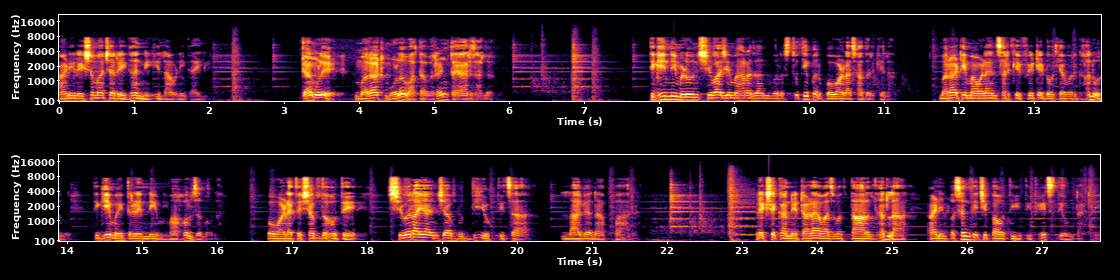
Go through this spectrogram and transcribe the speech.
आणि रेशमाच्या रेघांनी ही लावणी गायली. त्यामुळे मराठमोळं वातावरण तयार झालं. तिघींनी मिळून शिवाजी महाराजांवर स्तुतीपर पोवाडा सादर केला. मराठी मावळ्यांसारखे फेटे डोक्यावर घालून तिघी मैत्रिणींनी माहोल जमवला. पोवाड्याचे शब्द होते शिवरायांच्या बुद्धियुक्तीचा लागना पार. प्रेक्षकांनी टाळ्या वाजवत ताल धरला आणि पसंतीची पावती तिथेच देऊन टाकली.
